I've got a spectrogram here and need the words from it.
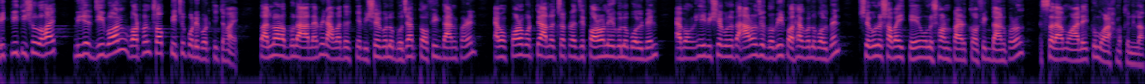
বিকৃতি শুরু হয়, নিজের জীবন, গঠন সব কিছু পরিবর্তিত হয়। তো আল্লাহ রাবুল্লাহ আলমিন আমাদেরকে বিষয়গুলো বোঝার তফিক দান করেন এবং পরবর্তী আলোচকরা যে করণীয়গুলো বলবেন এবং এই বিষয়গুলোতে আরও যে গভীর কথাগুলো বলবেন, সেগুলো সবাইকে অনুসরণ করার তফিক দান করুন। আসসালামু আলাইকুম রহমতুল্লাহ।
